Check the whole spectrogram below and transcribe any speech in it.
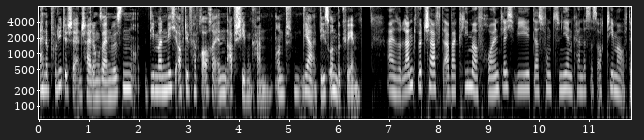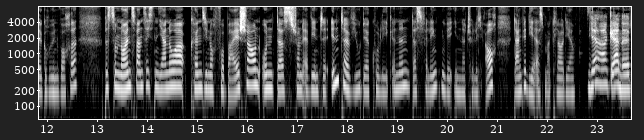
eine politische Entscheidung sein müssen, die man nicht auf die VerbraucherInnen abschieben kann. Und ja, die ist unbequem. Also Landwirtschaft, aber klimafreundlich, wie das funktionieren kann, das ist auch Thema auf der Grünen Woche. Bis zum 29. Januar können Sie noch vorbeischauen und das schon erwähnte Interview der Kolleginnen, das verlinken wir Ihnen natürlich auch. Danke dir erstmal, Claudia. Ja, gerne.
